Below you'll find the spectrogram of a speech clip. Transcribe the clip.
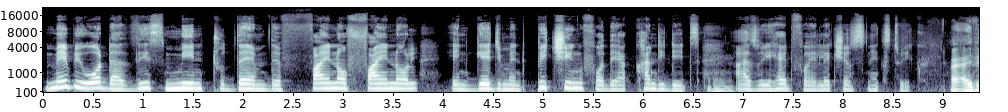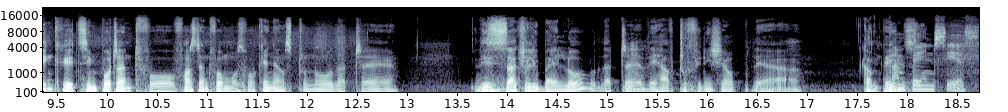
Maybe what does this mean to them, the final, final engagement, pitching for their candidates as we head for elections next week? I, I think it's important for first and foremost for Kenyans to know that uh, this is actually by law that uh, Mm. they have to finish up their campaigns. Campaigns, yes.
